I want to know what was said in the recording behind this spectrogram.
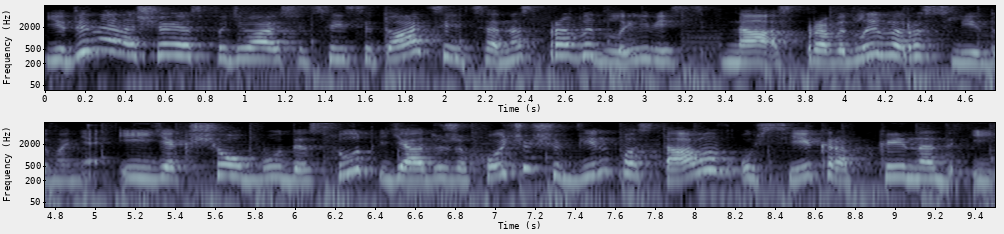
Єдине на що я сподіваюся у цій ситуації, це на справедливість, на справедливе розслідування. І якщо буде суд, я дуже хочу, щоб він поставив усі крапки над і.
